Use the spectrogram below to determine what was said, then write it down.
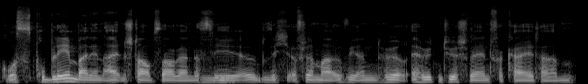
großes Problem bei den alten Staubsaugern, dass sie äh, sich öfter mal irgendwie an erhöhten Türschwellen verkeilt haben.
